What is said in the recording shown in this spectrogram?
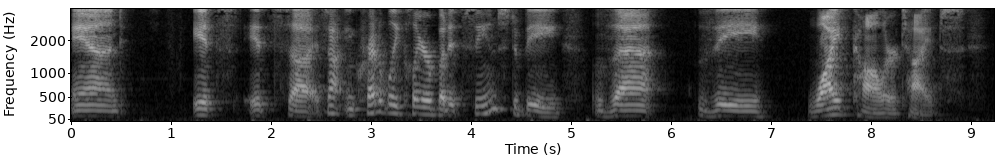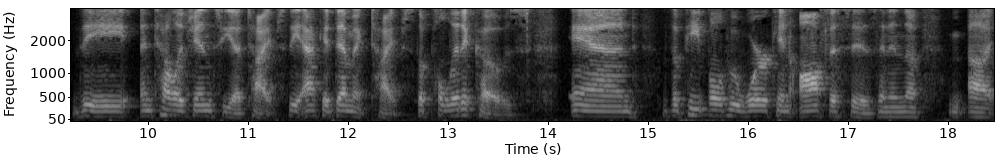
and it's it's uh, it's not incredibly clear, but it seems to be that the white collar types, the intelligentsia types, the academic types, the politicos, and the people who work in offices and in the uh,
